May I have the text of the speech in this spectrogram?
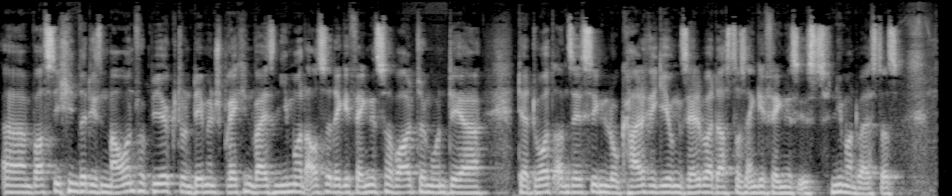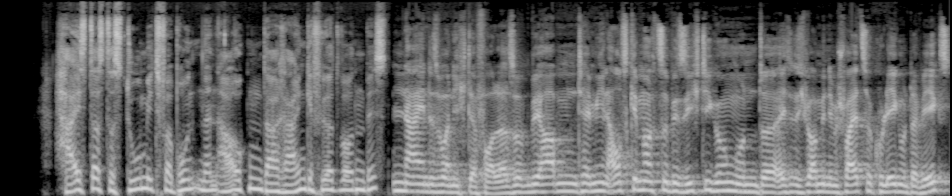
äh, was sich hinter diesen Mauern verbirgt und dementsprechend weiß niemand außer der Gefängnisverwaltung und der, der dort ansässigen Lokalregierung selber, dass das ein Gefängnis ist. Niemand weiß das. Heißt das, dass du mit verbundenen Augen da reingeführt worden bist? Nein, das war nicht der Fall. Also wir haben einen Termin ausgemacht zur Besichtigung und äh, ich war mit dem Schweizer Kollegen unterwegs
